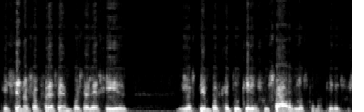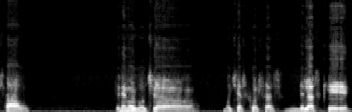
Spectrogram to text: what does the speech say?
que se nos ofrecen pues elegir los tiempos que tú quieres usar los que no quieres usar. Tenemos mucho, muchas cosas de las que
